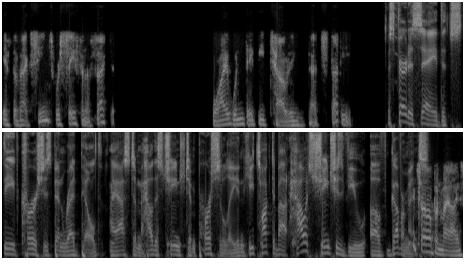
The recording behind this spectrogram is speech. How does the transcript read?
if the vaccines were safe and effective, why wouldn't they be touting that study it's fair to say that Steve Kirsch has been red pilled. I asked him how this changed him personally, and he talked about how it's changed his view of government. It's opened my eyes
